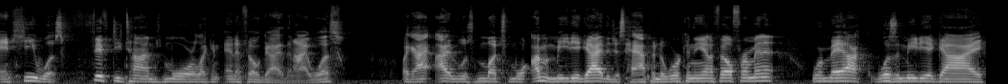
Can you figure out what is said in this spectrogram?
and he was 50 times more like an NFL guy than I was. Like I, I was much more. I'm a media guy that just happened to work in the NFL for a minute, where Mayock was a media guy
